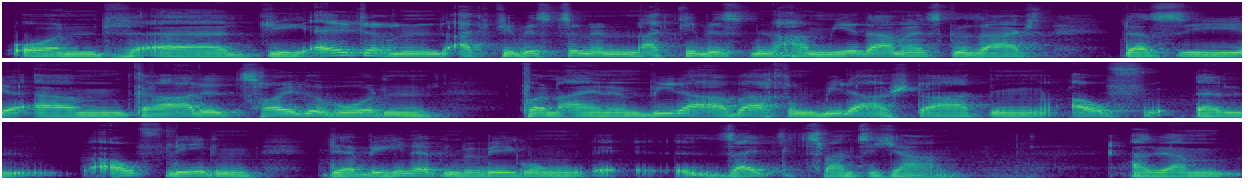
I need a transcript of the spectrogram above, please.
und äh, die älteren Aktivistinnen und Aktivisten haben mir damals gesagt, dass sie ähm, gerade Zeuge wurden von einem Wiedererwachen, Wiedererstarken, Auf, äh, Aufleben der Behindertenbewegung äh, seit 20 Jahren. Also wir haben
